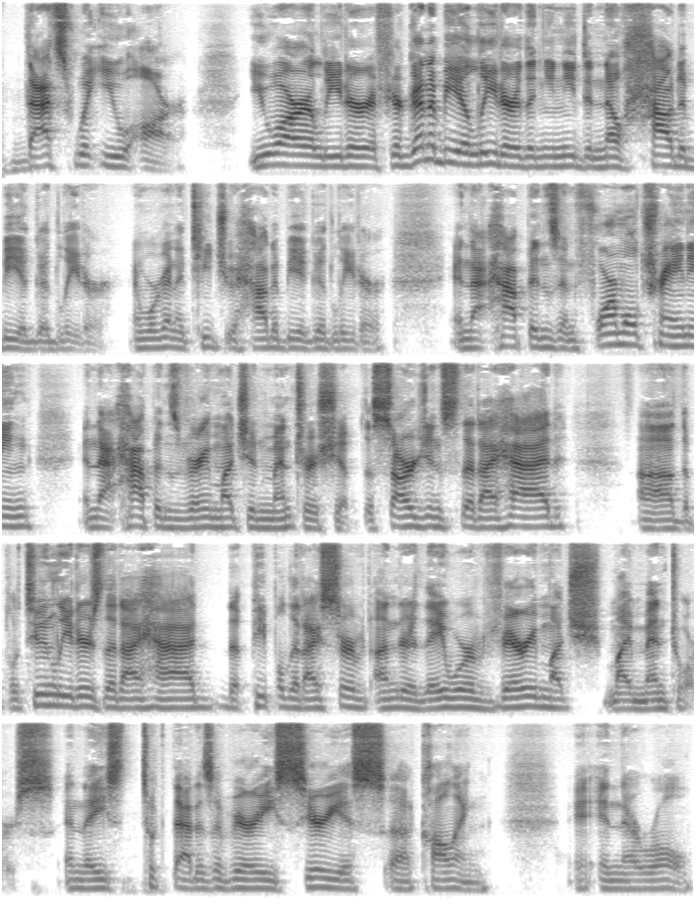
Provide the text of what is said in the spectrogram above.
Mm-hmm. That's what you are. You are a leader. If you're going to be a leader, then you need to know how to be a good leader. And we're going to teach you how to be a good leader. And that happens in formal training, and that happens very much in mentorship. The sergeants that I had, uh, the platoon leaders that I had, the people that I served under, they were very much my mentors, and they took that as a very serious uh, calling in, in, their role.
